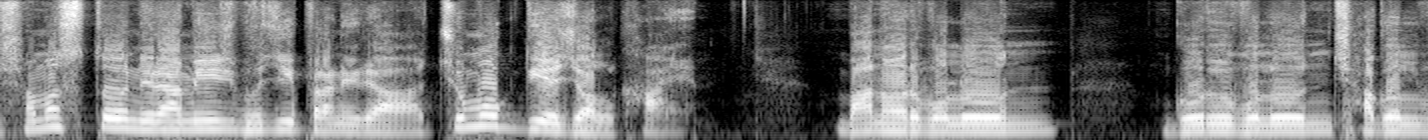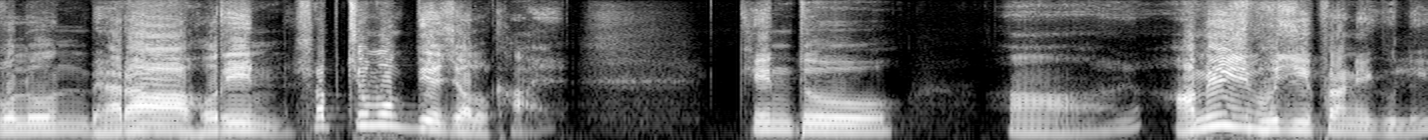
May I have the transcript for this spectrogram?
সমস্ত নিরামিষভোজী প্রাণীরা চুমুক দিয়ে জল খায়। বানর বলুন, গরু বলুন, ছাগল বলুন, ভেড়া, হরিণ সব চুমুক দিয়ে জল খায়। কিন্তু আমিষভোজী প্রাণীগুলি,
